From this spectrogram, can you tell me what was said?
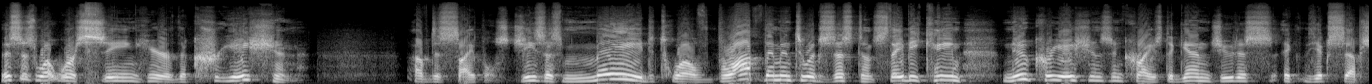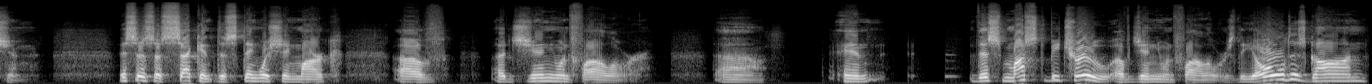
This is what we're seeing here the creation of disciples. Jesus made 12, brought them into existence. They became new creations in Christ. Again, Judas, the exception. This is a second distinguishing mark of a genuine follower. Uh, and this must be true of genuine followers. The old is gone,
